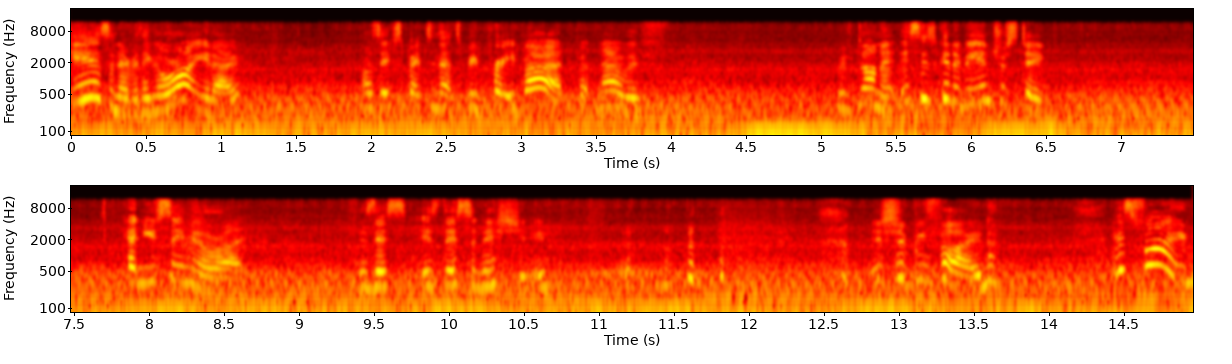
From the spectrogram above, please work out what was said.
Gears and everything all right, you know. I was expecting that to be pretty bad, but no, we've we've done it. This is going to be interesting. Can you see me all right? Is this is this an issue? it should be fine. It's fine.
